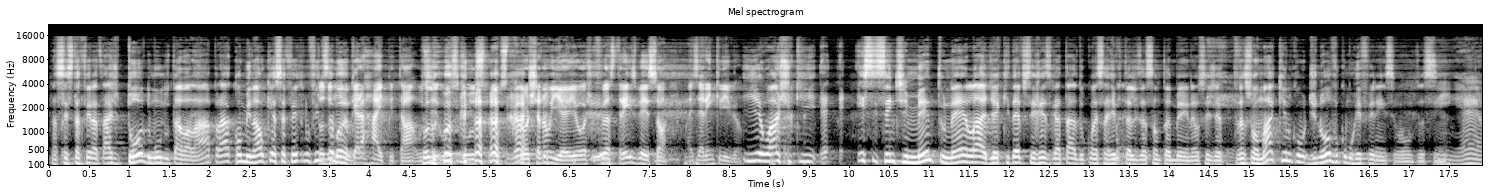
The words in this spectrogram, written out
Na sexta-feira à tarde, todo mundo estava lá para combinar o que ia ser feito no fim todo de semana. Todo mundo que era hype, tá? Os, os, os, os, trouxa não ia. Eu acho que fui as três vezes só, mas era incrível. E eu acho que é, é, esse sentimento, né, Ládia, que deve ser resgatado com essa revitalização também, né? Ou seja, transformar aquilo de novo como referência, vamos dizer assim. Sim, é.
